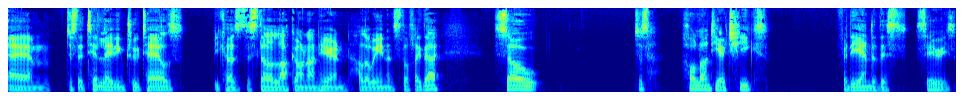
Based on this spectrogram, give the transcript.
um, just a titillating true tales because there's still a lot going on here and Halloween and stuff like that. So just hold on to your cheeks for the end of this series.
